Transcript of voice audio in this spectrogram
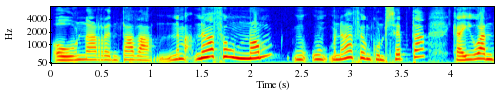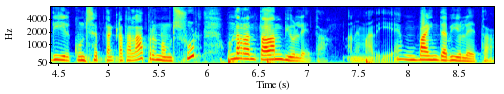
o una rentada. Anem, anem a fer un nom un, anem a fer un concepte que ahir van dir el concepte en català però no em surt, una rentada en violeta. Anem a dir, eh? un bany de violeta.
